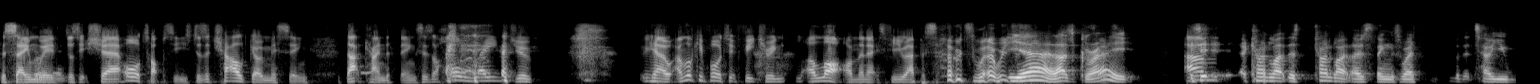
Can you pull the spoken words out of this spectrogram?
The same with does it share autopsies? Does a child go missing? That kind of things. There's a whole range of you know, I'm looking forward to it featuring a lot on the next few episodes where we Yeah, that's great. Is Um, it kind of like this kind of like those things where that tell you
